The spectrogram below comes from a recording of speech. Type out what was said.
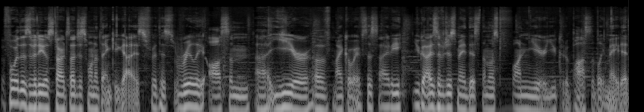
Before this video starts, I just want to thank you guys for this really awesome uh, year of Microwave Society. You guys have just made this the most fun year you could have possibly made it.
